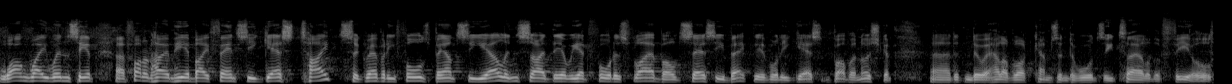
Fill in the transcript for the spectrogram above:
Wong Wei wins here. Uh, followed home here by Fancy Gas tight. So Gravity Falls Bouncy L. Inside there we had Fortis Bold Sassy. Back there, Willie Gas, Bob Anushka. Uh, didn't do a hell of a lot, comes in towards the tail of the field.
